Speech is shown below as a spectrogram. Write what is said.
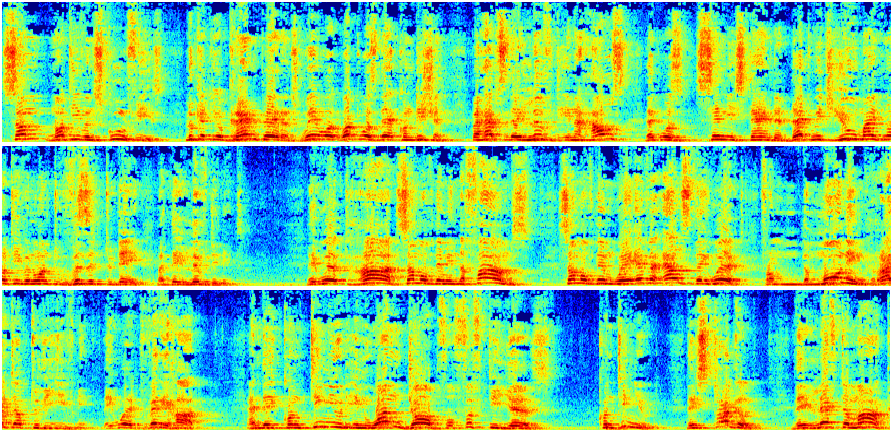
some not even school fees. Look at your grandparents. Where, what was their condition? Perhaps they lived in a house that was semi standard, that which you might not even want to visit today, but they lived in it. They worked hard, some of them in the farms, some of them wherever else they worked, from the morning right up to the evening. They worked very hard. And they continued in one job for 50 years. Continued. They struggled. They left a mark.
